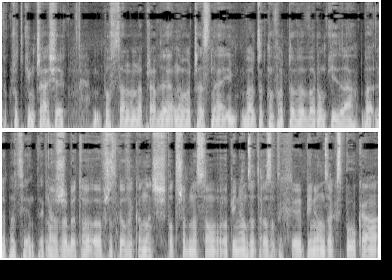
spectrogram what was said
w krótkim czasie powstaną naprawdę nowoczesne i bardzo komfortowe warunki dla, dla pacjentek. Żeby to wszystko wykonać, potrzebne są pieniądze. Teraz o tych pieniądzach. Spółka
